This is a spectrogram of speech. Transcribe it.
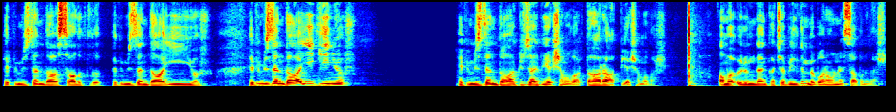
Hepimizden daha sağlıklı, hepimizden daha iyi yiyor. Hepimizden daha iyi giyiniyor. Hepimizden daha güzel bir yaşamı var. Daha rahat bir yaşamı var. Ama ölümden kaçabildin mi? Bana onun hesabını ver.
